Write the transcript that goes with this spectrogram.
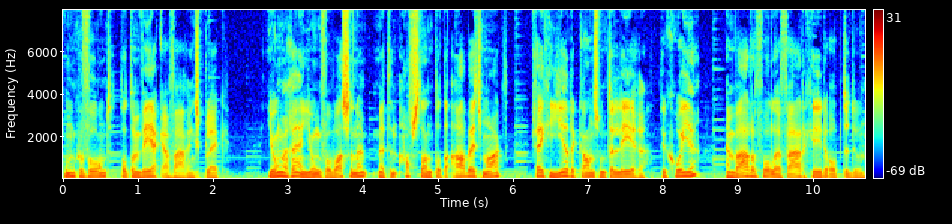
omgevormd tot een werkervaringsplek. Jongeren en jongvolwassenen met een afstand tot de arbeidsmarkt krijgen hier de kans om te leren, te groeien en waardevolle vaardigheden op te doen.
